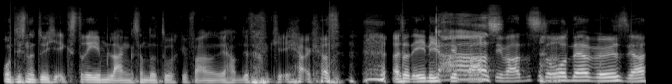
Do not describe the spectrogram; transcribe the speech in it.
Und die ist natürlich extrem langsam da durchgefahren. Wir haben die dann geärgert. Also hat eh nichts Gas. gebracht. Die waren so nervös. Ja?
